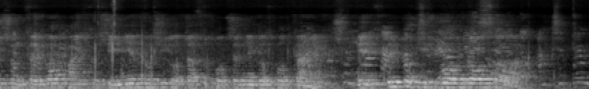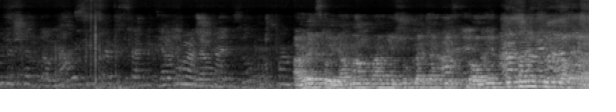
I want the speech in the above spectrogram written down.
miesiącego Państwo się nie zgłosili od czasu poprzedniego spotkania, więc tylko gdzieś było dookoła. A czy pan wyszedł do nas? Pan Ale to ja mam Pani szukać jakiś problem, czy Pani się zgłasza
